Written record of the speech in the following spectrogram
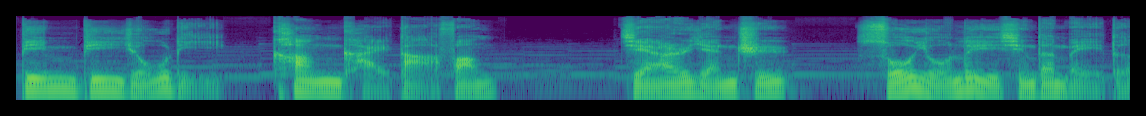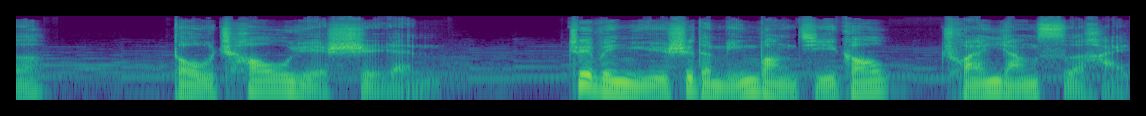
彬彬有礼、慷慨大方，简而言之，所有类型的美德都超越世人。这位女士的名望极高，传扬四海，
